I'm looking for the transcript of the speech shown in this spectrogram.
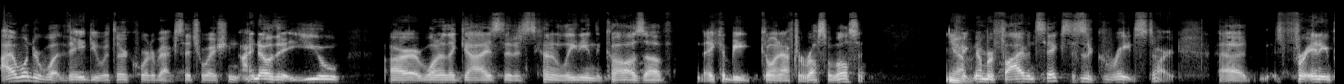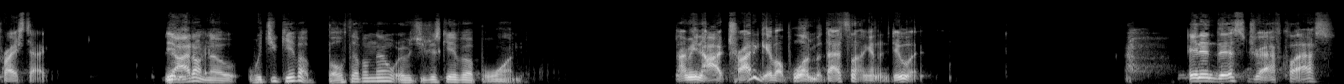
I wonder what they do with their quarterback situation. I know that you are one of the guys that is kind of leading the cause of they could be going after Russell Wilson. yeah. Pick number five and six. This is a great start uh, for any price tag. Yeah, I don't know. Would you give up both of them, though, or would you just give up one? I mean, I try to give up one, but that's not going to do it. And in this draft class,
